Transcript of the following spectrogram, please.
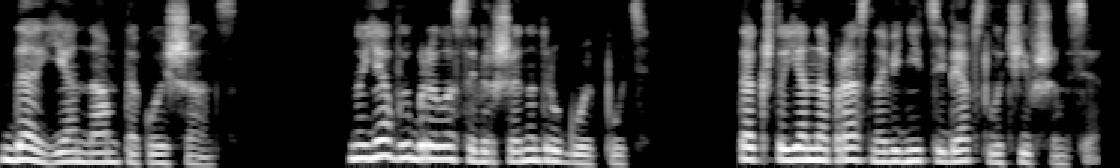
Да, я нам такой шанс. Но я выбрала совершенно другой путь. Так что я напрасно винить себя в случившемся,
